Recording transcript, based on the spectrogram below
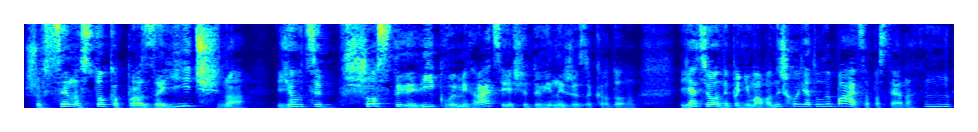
що все настільки прозаїчно. Я оце шостий рік в еміграції, я ще до війни жив за кордоном. Я цього не розумів. Вони ж ходять, улибаються постійно. «М,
